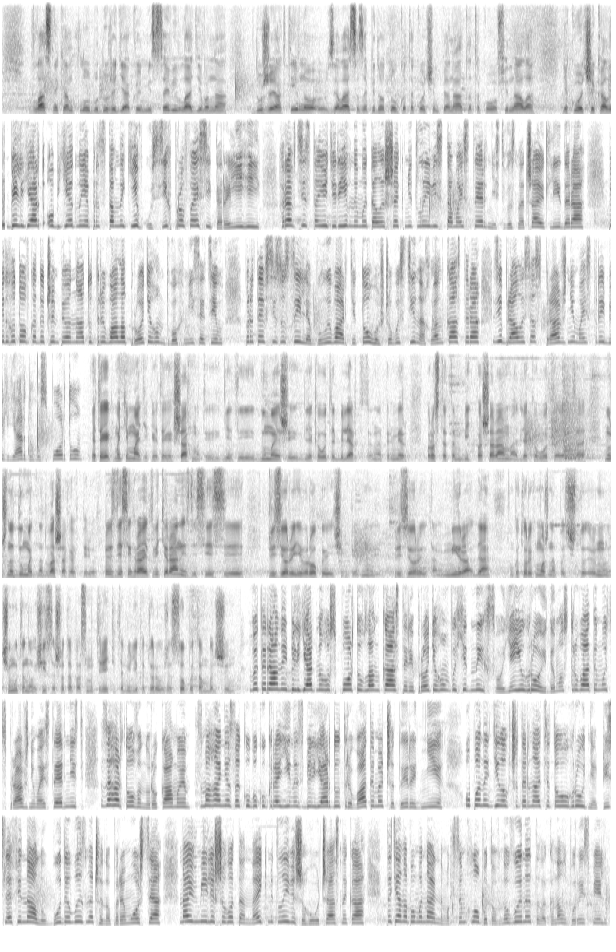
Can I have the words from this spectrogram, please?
власникам клубу, дуже дякуємо місцевій владі. Вона дуже активно взялася за підготовку такого чемпіонату, такого фіналу, якого чекали Більярд об'єднує представників усіх професій та релігій. Гравці стають рівними та лише кмітливість та майстерність визначають лідера. Підготовка до чемпіонату тривала протягом двох місяців. Проте всі зусилля були варті того, щоб у стінах Ланкастера зібралися справжні майстри більярдного спорту. Это как математика, это как шахматы, где ты думаешь, и для кого-то бильярд это, например, просто там бить по шарам, а для кого-то это нужно думать на два шага вперед. Здесь играют ветераны, здесь есть э, призеры Европы, чемпи- ну, призеры там, мира, да, у которых можно по- что- ну, чему-то научиться, что-то посмотреть. Это люди, которые уже с опытом большим. Ветерани більярдного спорту в Ланкастері протягом вихідних своєю грою демонструватимуть справжню майстерність, загартовану роками. Змагання за Кубок України з більярду триватиме 4 дні. У понеділок, 14 грудня, після фіналу буде визначено переможця, найвмілішого та найкмітливішого учасника. Тетяна Поминальна, Максим Хлопотов. Новини телеканал Бориспіль.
